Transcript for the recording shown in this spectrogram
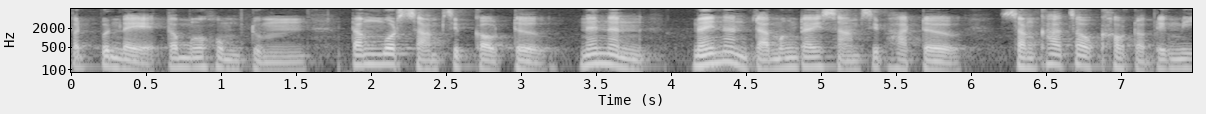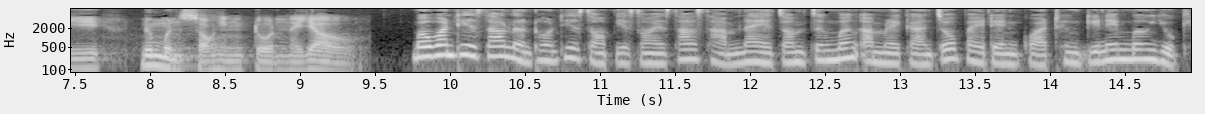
ปัดปืนเล่ตะมือห่มตุ่มตั้งหมดสามสิบเก้าเติกแน่นั้น ในนั้นตาเมืองได้สามสิบห้าเติกสังฆาเจ้าเข้าตอบเด็กมีหนึ่งหมื่นสองเฮงตนในเย้า เมื่อวันที่เศร้าเหลือนทนที่2ปี2023ในจอมจึงเมืองอเมริกันโจไบเดนกว่าถึงที่ในเมืองอยู่เค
